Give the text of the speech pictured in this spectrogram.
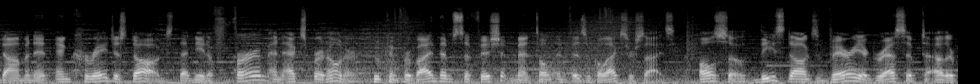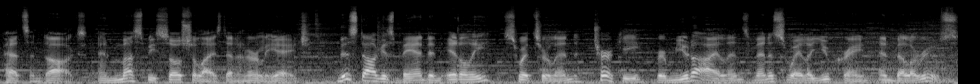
dominant, and courageous dogs that need a firm and expert owner who can provide them sufficient mental and physical exercise. Also, these dogs very aggressive to other pets and dogs and must be socialized at an early age. This dog is banned in Italy, Switzerland, Turkey, Bermuda Islands, Venezuela, Ukraine, and Belarus.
